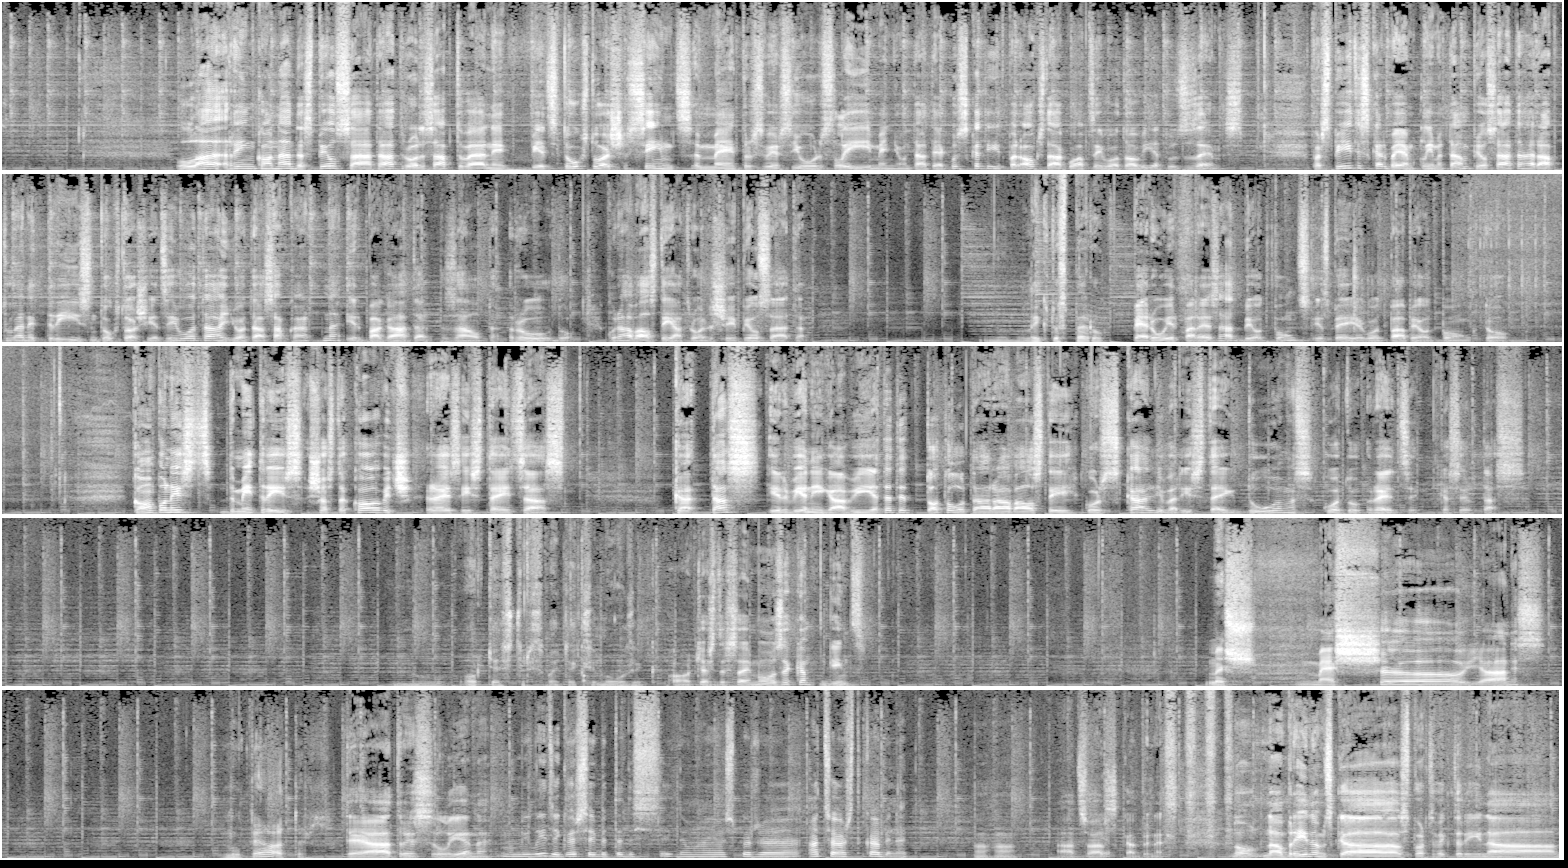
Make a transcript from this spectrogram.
La Rinkonadas pilsēta atrodas aptuveni 5100 metrus virs jūras līmeņa, un tā tiek uzskatīta par augstāko apdzīvoto vietu uz Zemes. Par spīti skarbajam klimatam pilsētā ir aptuveni 30,000 iedzīvotāji, jo tās apkārtne ir bagāta ar zelta rūdu. Kurā valstī atrodas šī pilsēta? Nu, likt uz Peru. Peru ir pareizā atbilde. Punkts, iespēja iegūt papildu punktu. Komponists Dmitrijs Šostakovičs reiz izteicās, ka tas ir vienīgā vieta te totalitārā valstī, kur skaļi var izteikt domas, ko tu redzi. Kas ir tas? Nu, orķestris vai teiksim, mūzika. Orķestris vai mūzika, gins, Mešs. mežs, Jānis, Nu, teātris. Teātris, liene. Man bija līdzīga versija, bet tad es domāju par uh, atsvērstu kabinetu. Aha. Atsvars kabinets. Nu, nav brīnums, ka sporta viktorīnā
